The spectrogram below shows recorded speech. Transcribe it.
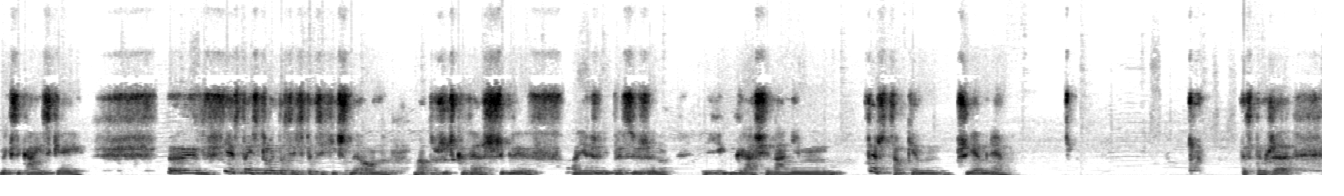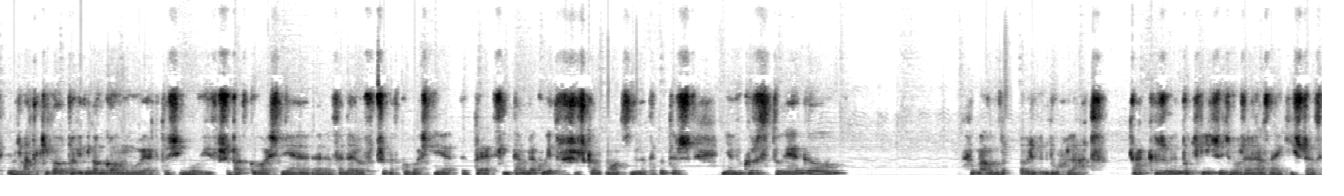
meksykańskiej. E, jest to instrument dosyć specyficzny. On ma troszeczkę węższy gryf, aniżeli Precision i gra się na nim też całkiem przyjemnie. Z tym, że nie ma takiego odpowiedniego gongu, jak to się mówi w przypadku właśnie Fenderów, w przypadku właśnie Pretzli. Tam brakuje troszeczkę mocy, dlatego też nie wykorzystuję go chyba od dobrych dwóch lat. Tak, żeby poćwiczyć, może raz na jakiś czas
